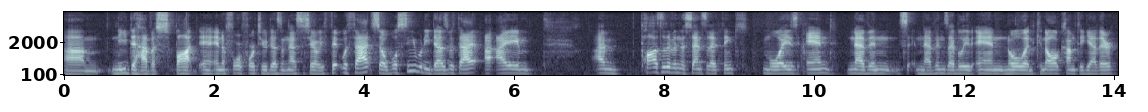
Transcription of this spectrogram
um, need to have a spot, and, and a 4-4-2 doesn't necessarily fit with that. So we'll see what he does with that. I, I am I'm positive in the sense that I think Moyes and Nevin, Nevins, I believe, and Nolan can all come together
